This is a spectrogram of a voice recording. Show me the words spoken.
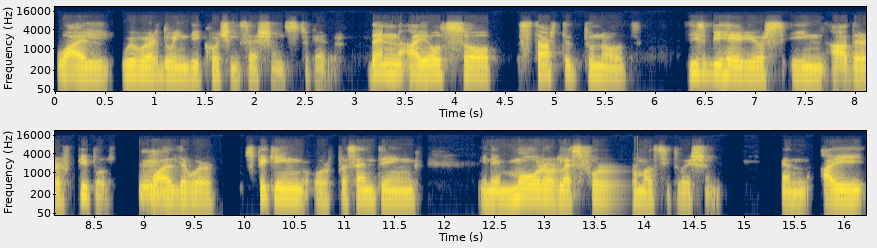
while we were doing the coaching sessions together. Then I also started to note these behaviors in other people Mm, while they were speaking or presenting in a more or less formal situation. And I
